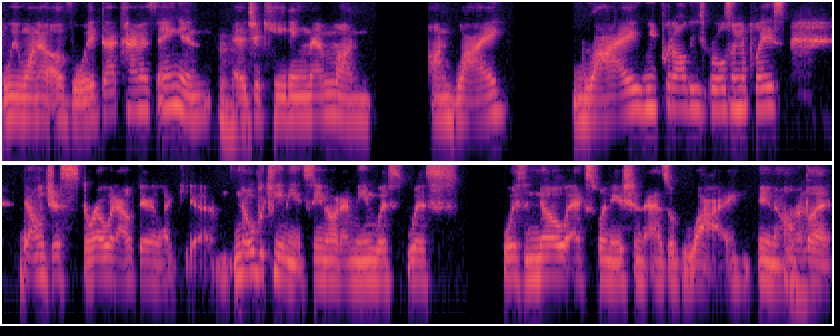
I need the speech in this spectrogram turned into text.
we want to avoid that kind of thing and mm-hmm. educating them on on why why we put all these rules into place don't just throw it out there like yeah no bikinis you know what i mean with with with no explanation as of why you know right. but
